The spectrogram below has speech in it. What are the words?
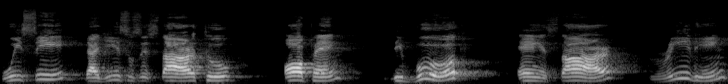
we see that Jesus start to open the book and start reading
